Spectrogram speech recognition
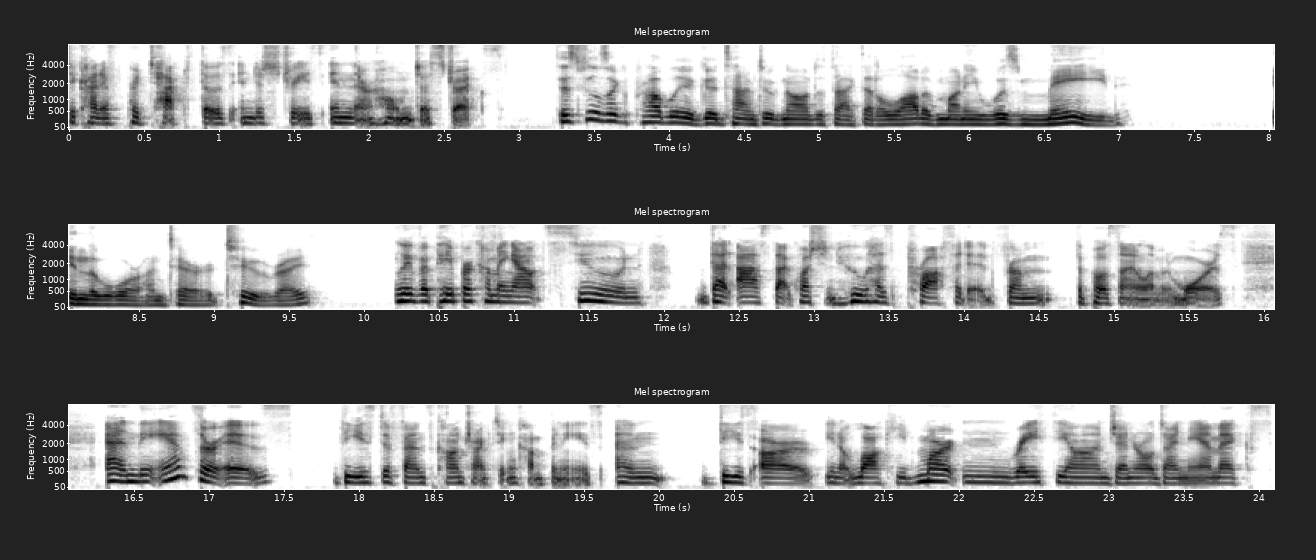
to kind of protect those industries in their home districts. This feels like probably a good time to acknowledge the fact that a lot of money was made in the war on terror, too, right? We have a paper coming out soon that asks that question who has profited from the post 9 11 wars? And the answer is these defense contracting companies. And these are, you know, Lockheed Martin, Raytheon, General Dynamics,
